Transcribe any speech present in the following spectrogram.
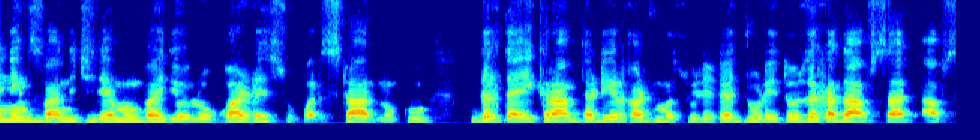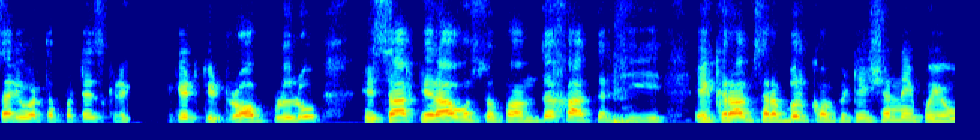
اننګز باندې چې دی موږ باید یو لوبغاړی سوپر سټار نو کو دلته اکرام ته ډیر غټ مسولیت جوړېدو ځکه د افسر افسر ورته په ټیسټ وکټ کې ډراپ کړلو حساب کې راوستو په همده خاطر چې اکرام سره بل کمپټیشن نه په یو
